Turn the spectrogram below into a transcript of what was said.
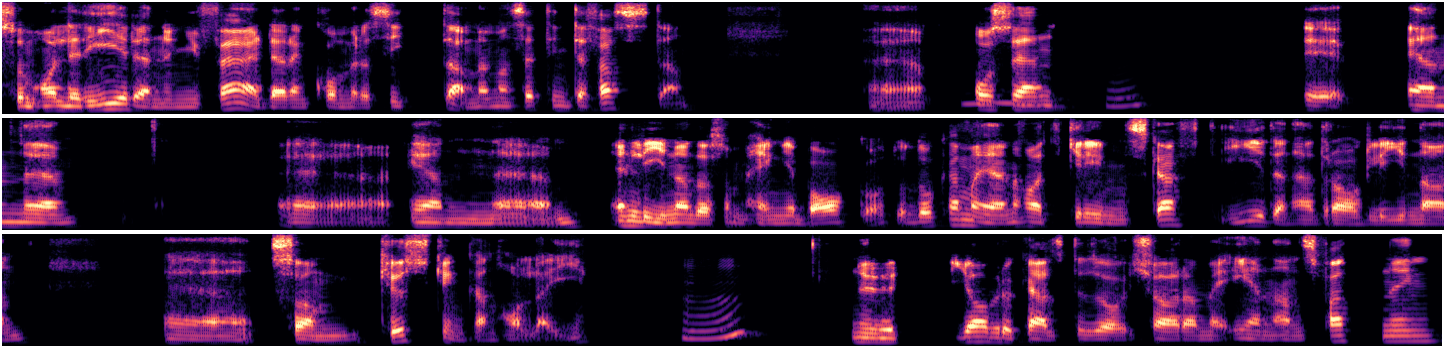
som håller i den ungefär där den kommer att sitta, men man sätter inte fast den. Eh, och sen Mm. En, eh, en, eh, en lina då som hänger bakåt och då kan man gärna ha ett grimskaft i den här draglinan eh, som kusken kan hålla i. Mm. Nu, jag brukar alltid då köra med enhandsfattning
